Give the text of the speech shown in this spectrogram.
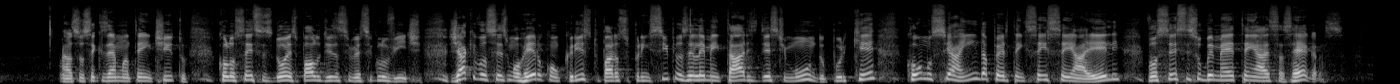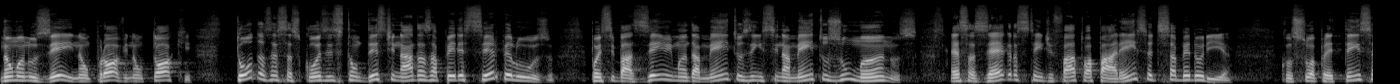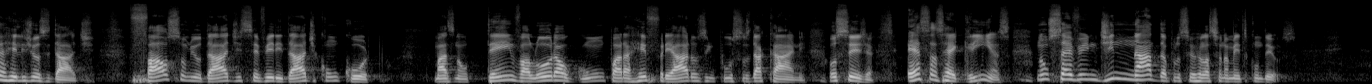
ah, se você quiser manter em Tito, Colossenses 2, Paulo diz assim, versículo 20: Já que vocês morreram com Cristo para os princípios elementares deste mundo, porque, como se ainda pertencessem a Ele, vocês se submetem a essas regras? Não manuseie, não prove, não toque. Todas essas coisas estão destinadas a perecer pelo uso, pois se baseiam em mandamentos e ensinamentos humanos. Essas regras têm de fato aparência de sabedoria, com sua pretensa religiosidade falsa humildade e severidade com o corpo, mas não tem valor algum para refrear os impulsos da carne. Ou seja, essas regrinhas não servem de nada para o seu relacionamento com Deus.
